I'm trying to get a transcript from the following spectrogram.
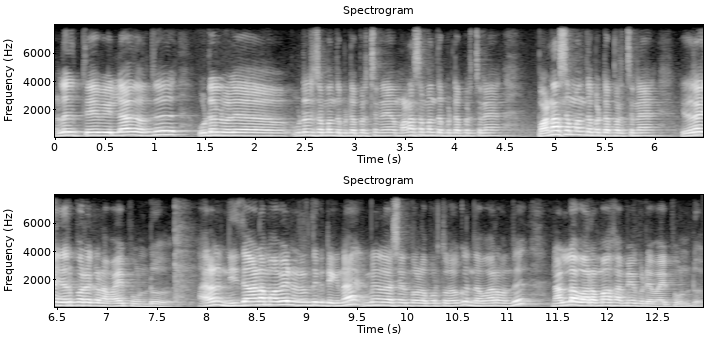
அல்லது தேவையில்லாத வந்து உடல் வலி உடல் சம்மந்தப்பட்ட பிரச்சனை மன சம்மந்தப்பட்ட பிரச்சனை பண சம்மந்தப்பட்ட பிரச்சனை இதெல்லாம் ஏற்பதற்கான வாய்ப்பு உண்டு. அதனால் நிதானமாகவே நடந்துக்கிட்டிங்கன்னா மீனராசி என்பவர்களை பொறுத்தளவுக்கு இந்த வாரம் வந்து நல்ல வாரமாக அமையக்கூடிய வாய்ப்பு உண்டு.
